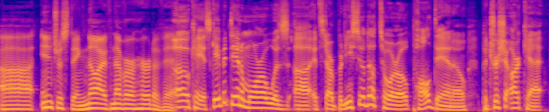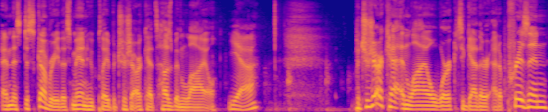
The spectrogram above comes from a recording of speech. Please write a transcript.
Uh, interesting. No, I've never heard of it. Okay, Escape at Dannemora was uh, it starred Benicio del Toro, Paul Dano, Patricia Arquette, and this Discovery, this man who played Patricia Arquette's husband Lyle. yeah. Patricia Arquette and Lyle work together at a prison.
